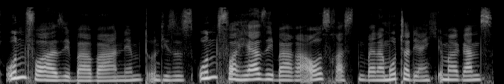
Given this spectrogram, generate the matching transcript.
unvorhersehbar wahrnimmt und dieses unvorhersehbare Ausrasten bei einer Mutter, die eigentlich immer ganz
